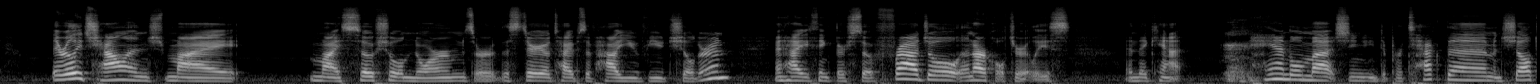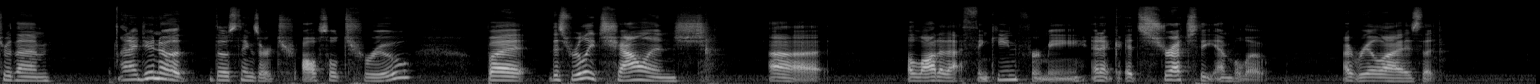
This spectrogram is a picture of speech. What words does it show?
it really challenged my my social norms or the stereotypes of how you view children and how you think they're so fragile in our culture at least and they can't handle much. You need to protect them and shelter them. And I do know that those things are tr- also true, but this really challenged uh, a lot of that thinking for me, and it, it stretched the envelope. I realized that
